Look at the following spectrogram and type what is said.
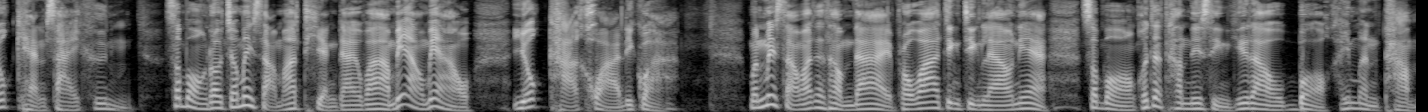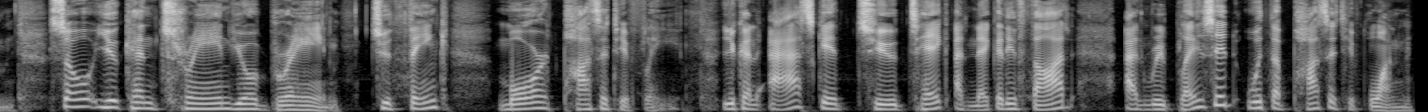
ยกแขนซ้ายขึ้น สมองเราจะไม่สามารถเถียงได้ว่าไม่เอาไม่เอา ยกขาขวาดีกว่า มันไม่สามารถจะทำได้ เพราะว่าจริง ๆ แล้วเนี่ยสมองก็จะทำในสิ่งที่เราบอกให้มันทำ so you can train your brain to think more positively you can ask it to take a negative thought and replace it with a positive one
